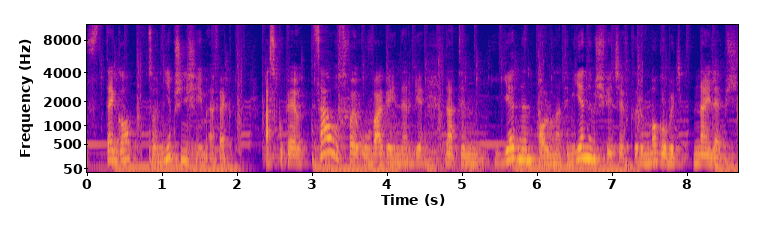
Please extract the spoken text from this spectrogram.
z tego, co nie przyniesie im efektu, a skupiają całą swoją uwagę i energię na tym jednym polu, na tym jednym świecie, w którym mogą być najlepsi.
